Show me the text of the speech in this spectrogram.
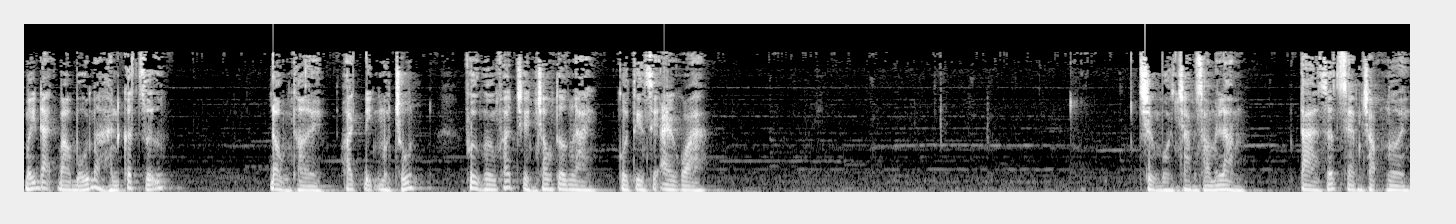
Mấy đại bảo bối mà hắn cất giữ. Đồng thời, hoạch định một chút Phương hướng phát triển trong tương lai Của tiến sĩ Aiwa Hòa Trường 465 Ta rất xem trọng người.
